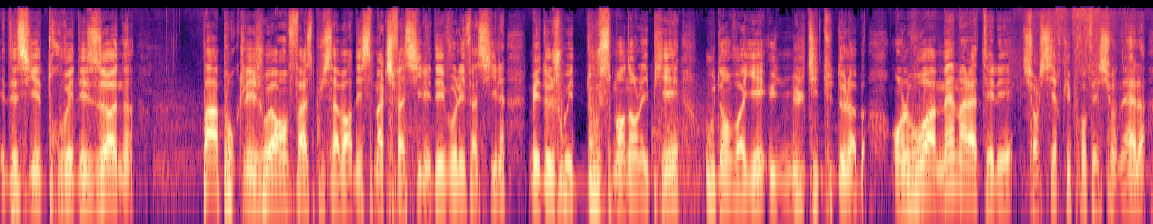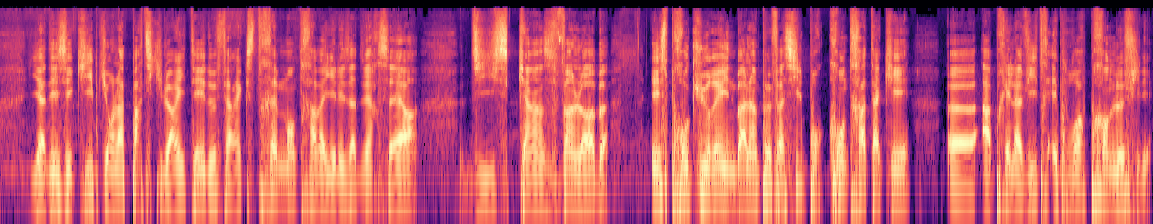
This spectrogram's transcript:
et d'essayer de trouver des zones pas pour que les joueurs en face puissent avoir des smatchs faciles et des volets faciles, mais de jouer doucement dans les pieds ou d'envoyer une multitude de lobes. On le voit même à la télé, sur le circuit professionnel, il y a des équipes qui ont la particularité de faire extrêmement travailler les adversaires, 10, 15, 20 lobes, et se procurer une balle un peu facile pour contre-attaquer euh, après la vitre et pouvoir prendre le filet.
